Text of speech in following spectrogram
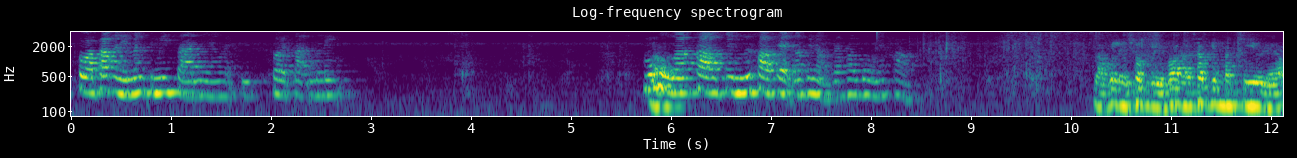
เพราะว่าภาคอันนี้มันจะมีสารอหยังแหละสิซอยตานมะเร็งบ่ฮู้ว่าข่าวจริงหรือข่าวแท้เนาะพี่น้องแต่เขาเบิ่งในข่าวเราก็เลยโชคดีเพราะเราชอบกินผักชีอยู่แล้ว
